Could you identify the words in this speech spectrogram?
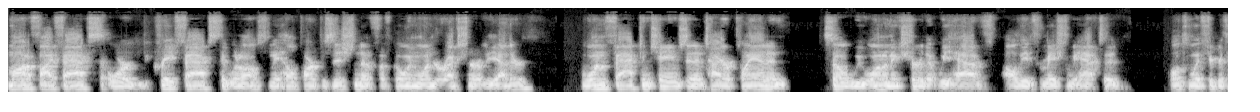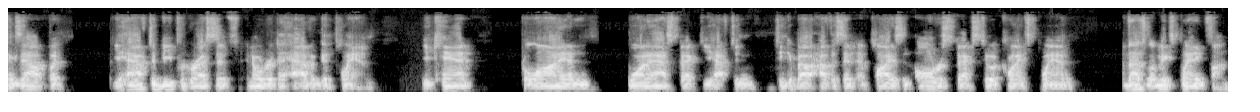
modify facts or create facts that would ultimately help our position of, of going one direction or the other. One fact can change an entire plan. And so we want to make sure that we have all the information we have to ultimately figure things out. But you have to be progressive in order to have a good plan. You can't rely on one aspect. You have to think about how this applies in all respects to a client's plan. That's what makes planning fun.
